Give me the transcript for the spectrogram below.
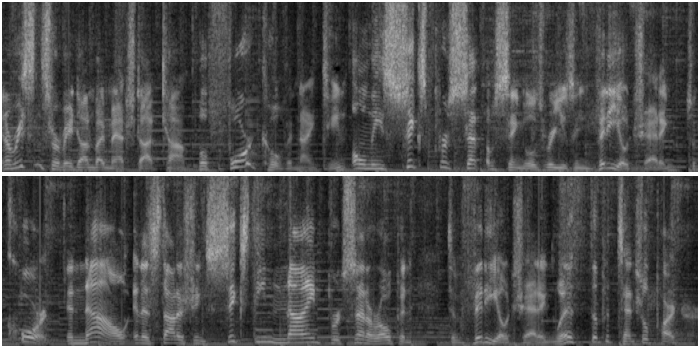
In a recent survey done by Match.com, before COVID 19, only 6% of singles were using video chatting to court. And now, an astonishing 69% are open to video chatting with the potential partner.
